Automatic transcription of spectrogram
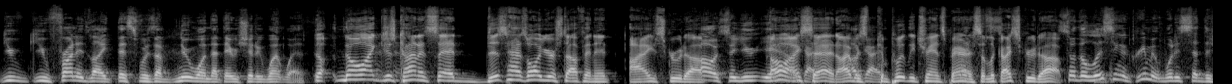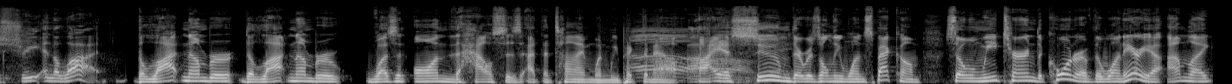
you you fronted like this was a new one that they should have went with. No, No, I just kind of said, this has all your stuff in it. I screwed up. Oh, so you? Yeah. oh, I said, I was Okay. completely transparent. I said, look, I screwed up. So the listing agreement would have said the street and the lot. the lot number, the lot number wasn't on the houses at the time when we picked them out. Oh. I assumed there was only one spec home. So when we turned the corner of the one area, I'm like,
